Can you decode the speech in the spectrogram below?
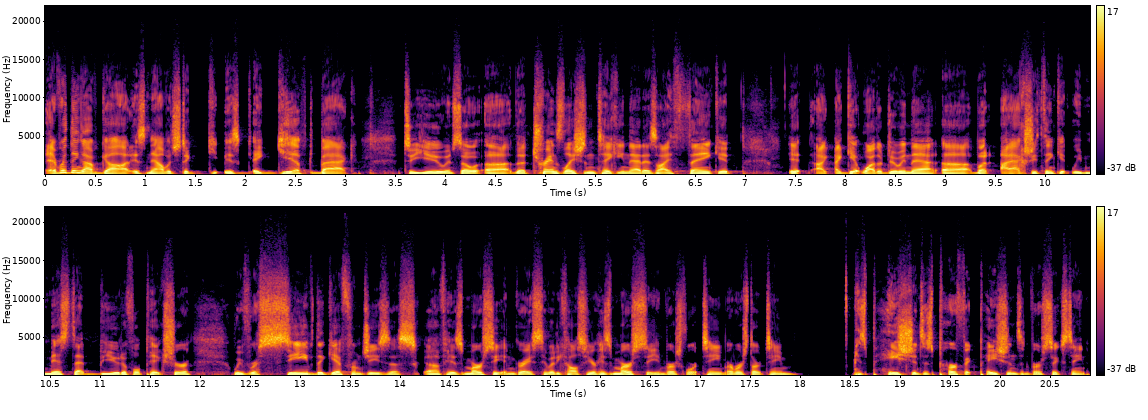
everything I've got is now just a is a gift back to you." And so uh, the translation taking that as I thank it. It, I, I get why they're doing that, uh, but I actually think it. We missed that beautiful picture. We've received the gift from Jesus of His mercy and grace. See what He calls here His mercy in verse fourteen or verse thirteen, His patience, His perfect patience in verse sixteen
